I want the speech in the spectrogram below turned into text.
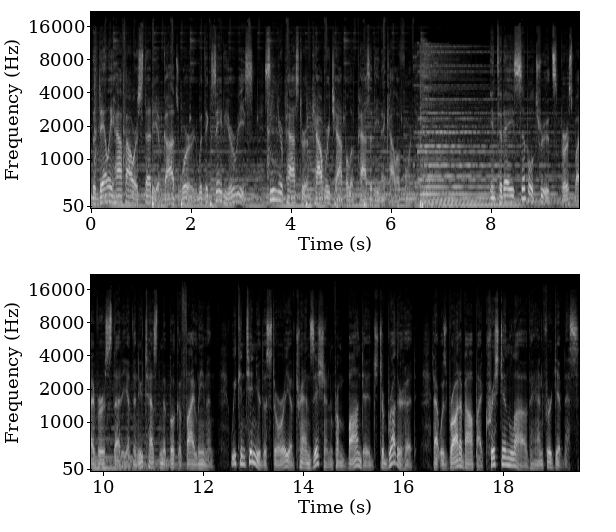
the daily half hour study of God's Word with Xavier Reese, Senior Pastor of Calvary Chapel of Pasadena, California. In today's Simple Truths verse by verse study of the New Testament book of Philemon, we continue the story of transition from bondage to brotherhood that was brought about by Christian love and forgiveness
